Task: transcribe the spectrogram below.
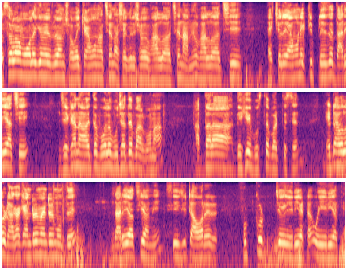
আসসালামু আলাইকুম এভরিওয়ান, সবাই কেমন আছেন? আশা করি সবাই ভালো আছেন, আমিও ভালো আছি। অ্যাকচুয়ালি এমন একটি প্লেসে দাঁড়িয়ে আছি, যেখানে হয়তো বলে বোঝাতে পারব না। আপনারা দেখেই বুঝতে পারতেছেন। এটা হলো ঢাকা ক্যান্টনমেন্টের মধ্যে দাঁড়িয়ে আছি আমি সিজি টাওয়ারের ফুডকোর্ট যে এরিয়াটা ওই এরিয়াতে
